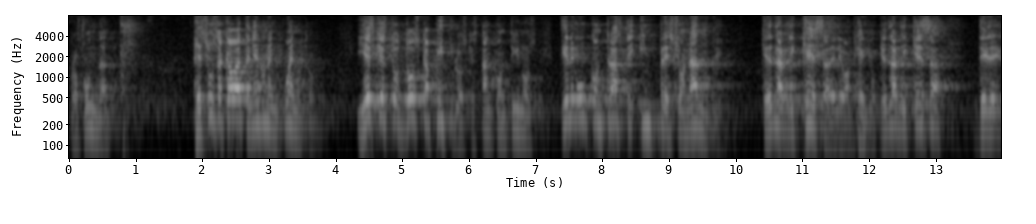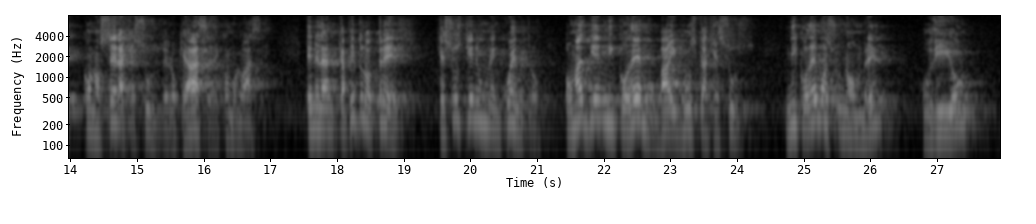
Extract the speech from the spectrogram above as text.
profunda. Jesús acaba de tener un encuentro. Y es que estos dos capítulos que están continuos tienen un contraste impresionante, que es la riqueza del Evangelio, que es la riqueza de conocer a Jesús, de lo que hace, de cómo lo hace. En el capítulo 3, Jesús tiene un encuentro, o más bien Nicodemo va y busca a Jesús. Nicodemo es un hombre judío,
